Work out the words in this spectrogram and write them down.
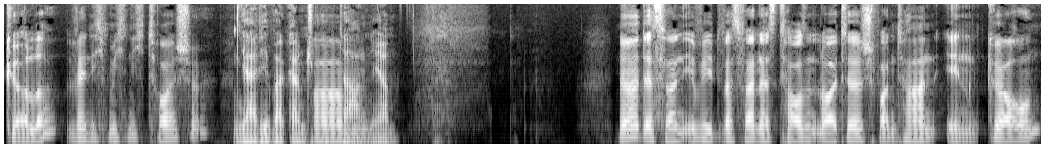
Görle, wenn ich mich nicht täusche. Ja, die war ganz spontan, ähm, ja. Ne, das waren irgendwie, was waren das, 1000 Leute spontan in Köln.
